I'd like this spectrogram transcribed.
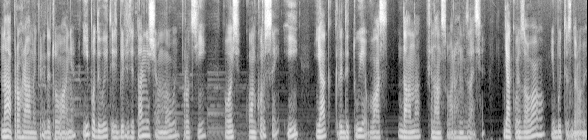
на програми кредитування і подивитись більш детальніше умови про ці ось конкурси і як кредитує вас дана фінансова організація. Дякую за увагу і будьте здорові!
